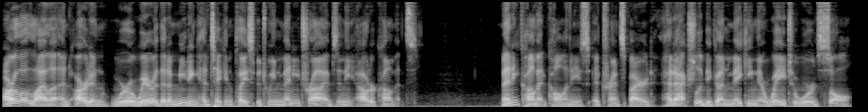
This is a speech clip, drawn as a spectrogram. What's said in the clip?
Arla, Lila, and Arden were aware that a meeting had taken place between many tribes in the outer comets. Many comet colonies, it transpired, had actually begun making their way towards Sol,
